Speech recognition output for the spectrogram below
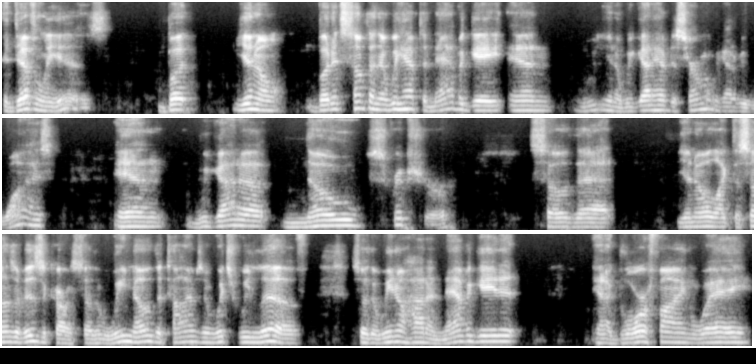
It definitely is. But, you know, but it's something that we have to navigate and, you know, we got to have discernment. We got to be wise. And we got to know scripture so that, you know, like the sons of Issachar, so that we know the times in which we live, so that we know how to navigate it in a glorifying way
